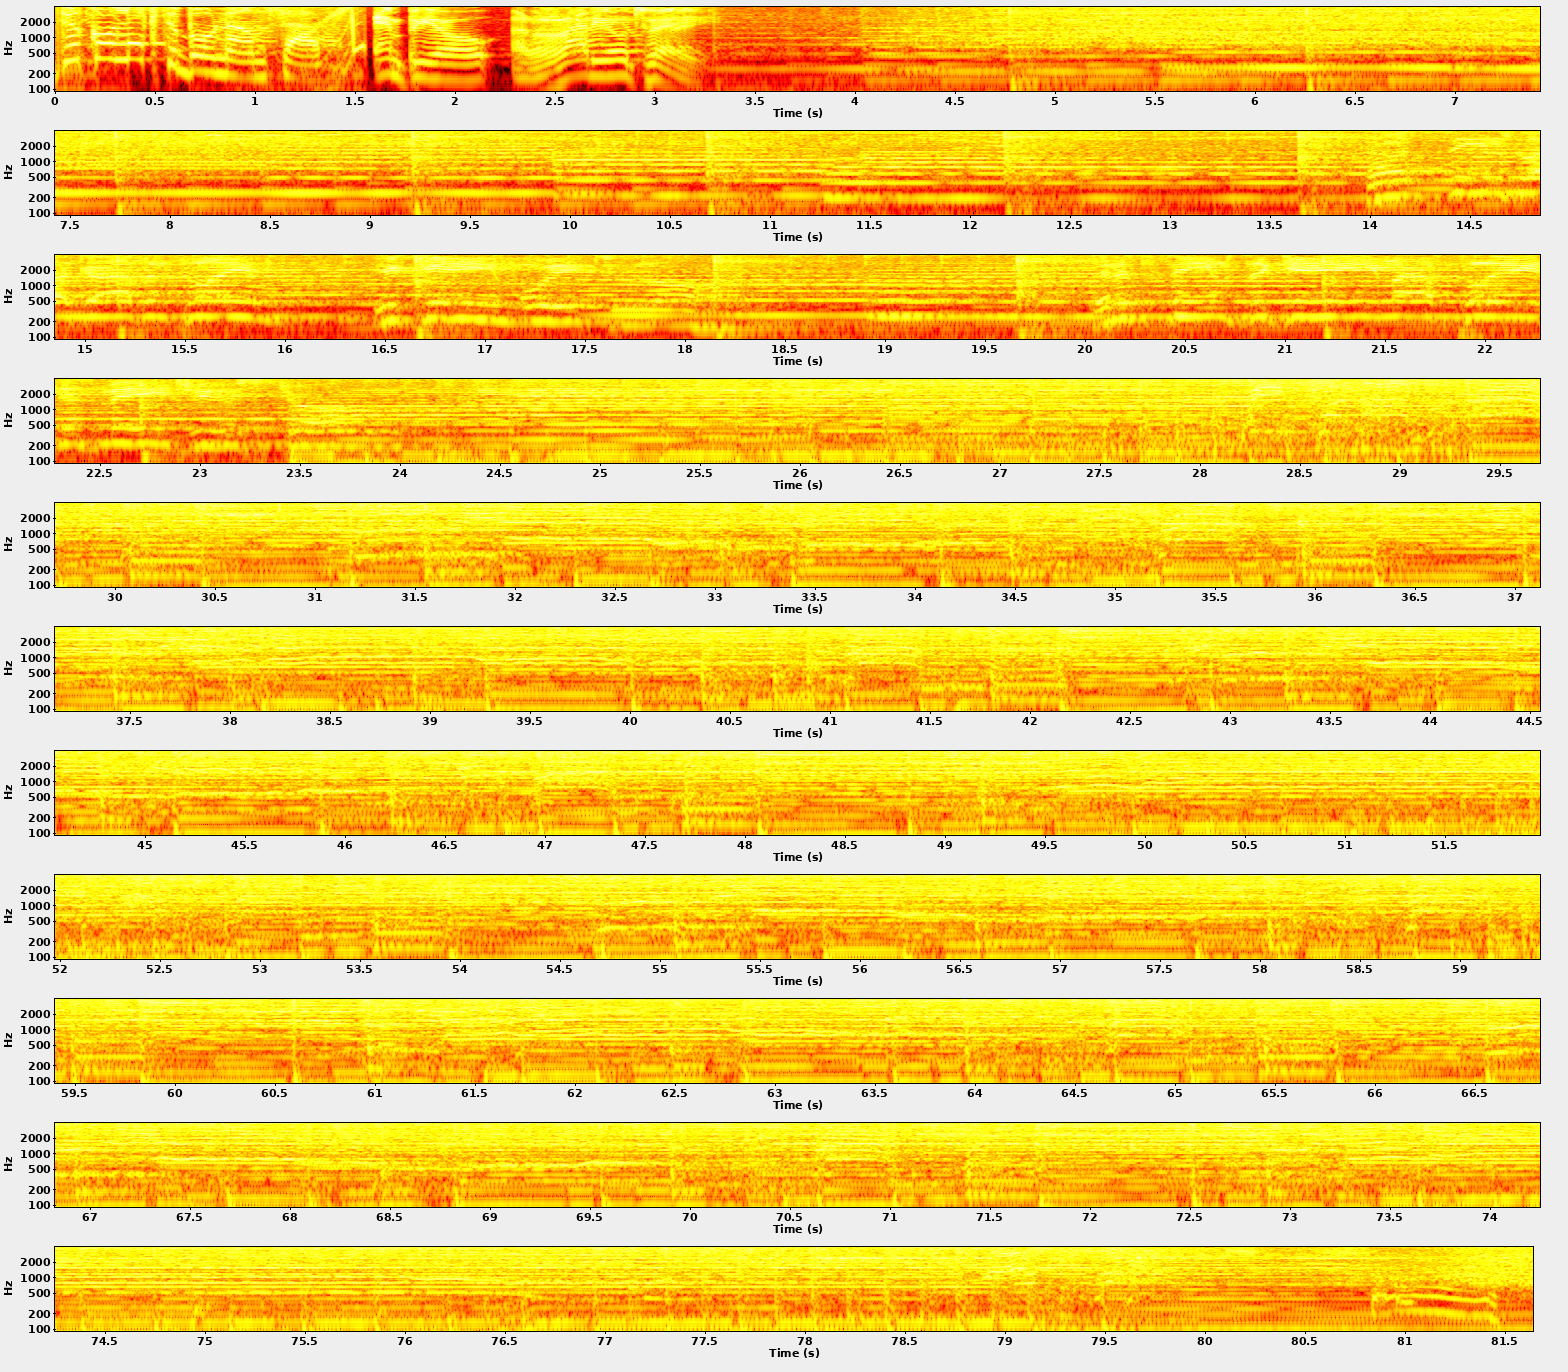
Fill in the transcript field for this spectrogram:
De Collecte Bonanza. NPO Radio 2. Now it seems like I've been playing your game way too long. And it seems the game I've played has made you strong.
